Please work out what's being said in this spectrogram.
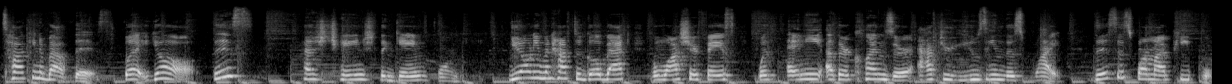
talking about this. But y'all, this has changed the game for me. You don't even have to go back and wash your face with any other cleanser after using this wipe. This is for my people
